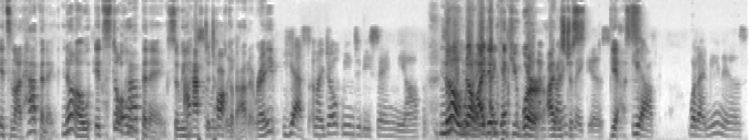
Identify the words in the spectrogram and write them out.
it's not happening. No, it's still oh, happening. So we absolutely. have to talk about it, right? Yes, and I don't mean to be saying the opposite. No, no, I, I didn't I think you were. I was just is, yes, yeah. What I mean is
